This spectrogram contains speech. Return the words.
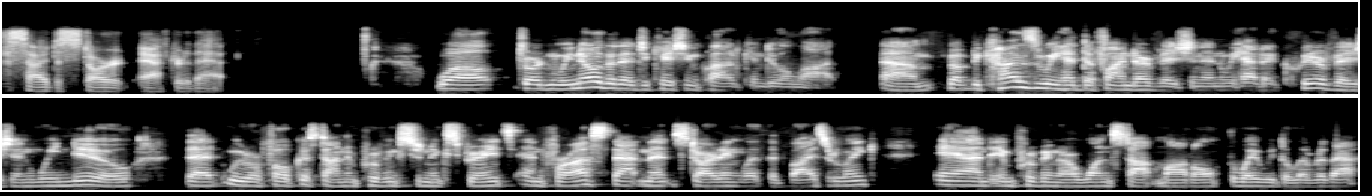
decide to start after that? Well jordan we know that education cloud can do a lot um, but because we had defined our vision and we had a clear vision, we knew that we were focused on improving student experience. And for us, that meant starting with AdvisorLink and improving our one stop model, the way we deliver that.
